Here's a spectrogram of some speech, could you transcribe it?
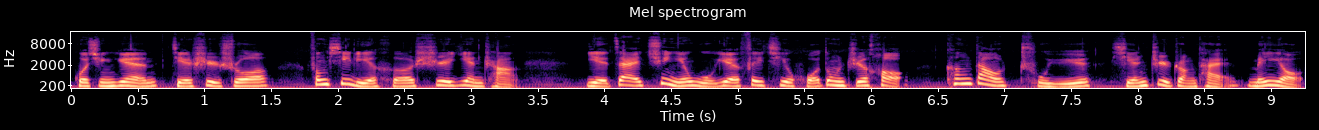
国情院解释说，丰西里核试验场也在去年五月废弃活动之后，坑道处于闲置状态，没有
